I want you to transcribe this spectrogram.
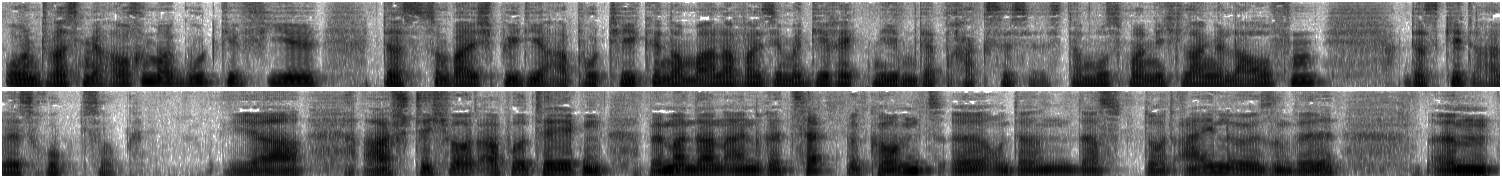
Und was mir auch immer gut gefiel, dass zum Beispiel die Apotheke normalerweise immer direkt neben der Praxis ist. Da muss man nicht lange laufen. Das geht alles ruckzuck. Ja, ah, Stichwort Apotheken. Wenn man dann ein Rezept bekommt äh, und dann das dort einlösen will, ähm,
